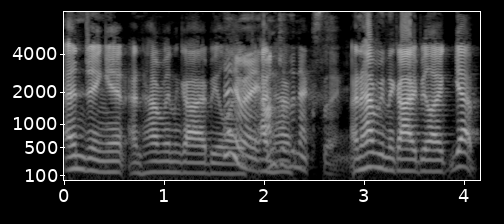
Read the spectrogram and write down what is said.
ending it and having the guy be like anyway. On to have- the next thing. and having the guy be like yep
